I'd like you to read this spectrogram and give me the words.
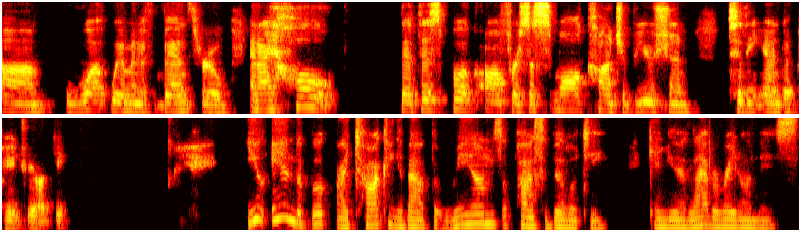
um, what women have been through. And I hope that this book offers a small contribution to the end of patriarchy. You end the book by talking about the realms of possibility. Can you elaborate on this?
